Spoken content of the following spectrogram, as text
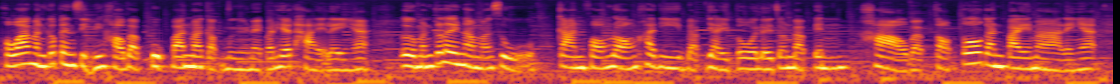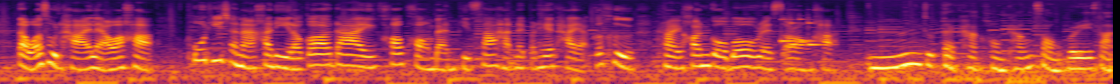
เพราะว่ามันก็เป็นสิ่งที่เขาแบบปลูกปั้นมากับมือในประเทศไทยอะไรเงี้ยเออมันก็เลยนำมาสู่การฟ้องร้องคดีแบบใหญ่โตเลยจนแบบเป็นข่าวแบบตอบโต้กันไปมาอะไรเงี้ยแต่ว่าสุดท้ายแล้วอะค่ะ ผู้ที่ชนะคดีแล้วก็ได้ครอบครองแบรนด์พิซซ่าฮัทในประเทศไทยอะก็คือ Tricon Global Restaurant ค่ะ อืมจุดแตกหักของทั้งสองบริษัท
